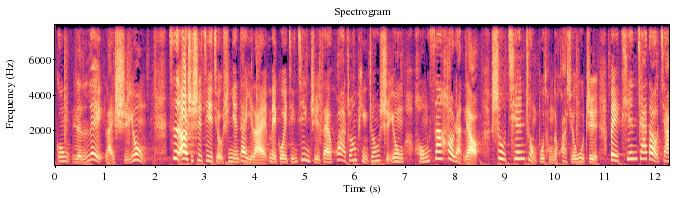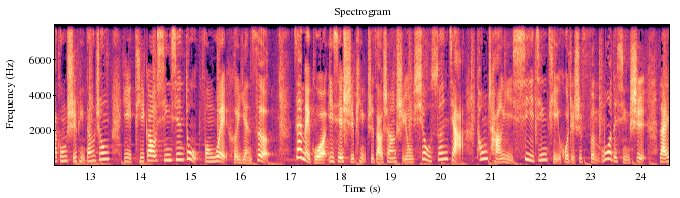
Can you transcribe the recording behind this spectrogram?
供人类来食用。自二十世纪九十年代以来，美国已经禁止在化妆品中使用红三号染料。数千种不同的化学物质被添加到加工食品当中，以提高新鲜度、风味和颜色。在美国，一些食品制造商使用溴酸钾，通常以细晶体或者是粉末的形式来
